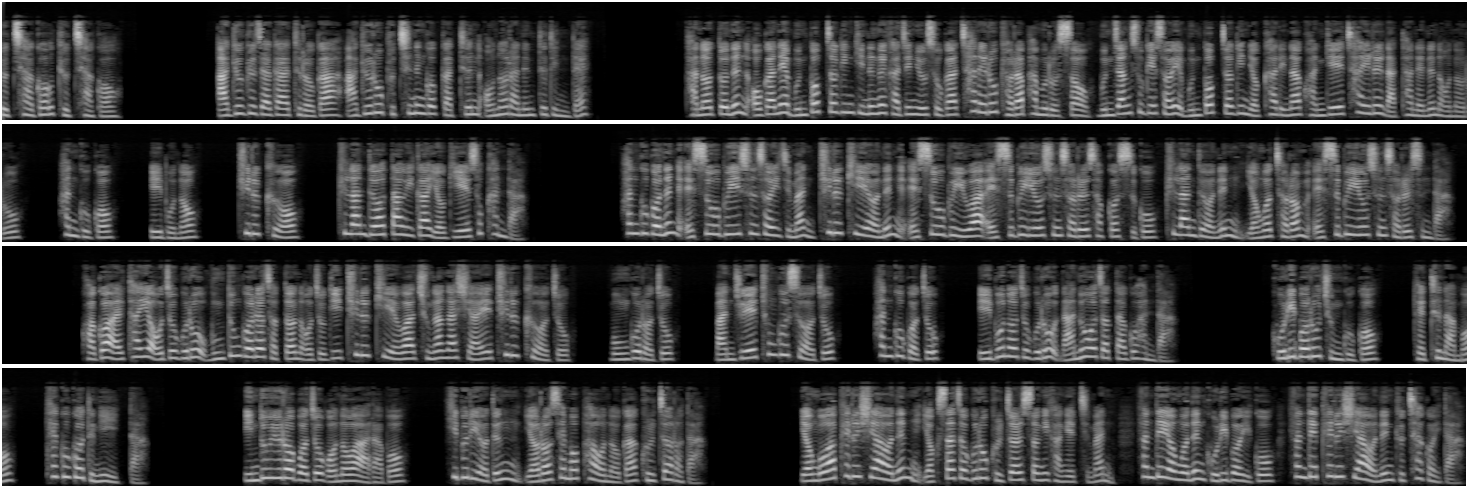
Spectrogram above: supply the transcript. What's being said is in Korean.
교차거, 교차거. 악교 교자가 들어가 악교로 붙이는 것 같은 언어라는 뜻인데 단어 또는 어간의 문법적인 기능을 가진 요소가 차례로 결합함으로써 문장 속에서의 문법적인 역할이나 관계의 차이를 나타내는 언어로 한국어, 일본어, 튀르크어, 핀란드어 따위가 여기에 속한다. 한국어는 SOV 순서이지만 튀르키예어는 SOV와 SVO 순서를 섞어 쓰고 핀란드어는 영어처럼 SVO 순서를 쓴다. 과거 알타이 어족으로 뭉뚱거려졌던 어족이 튀르키예와 중앙아시아의 튀르크 어족, 몽골 어족, 만주의 퉁구스 어족, 한국 어족, 일본 어족으로 나누어졌다고 한다. 고리버로 중국어, 베트남어, 태국어 등이 있다. 인도유럽 어족 언어와 아랍어, 히브리어 등 여러 세머파 언어가 굴절어다. 영어와 페르시아어는 역사적으로 굴절성이 강했지만 현대 영어는 고리버이고 현대 페르시아어는 교차거이다.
